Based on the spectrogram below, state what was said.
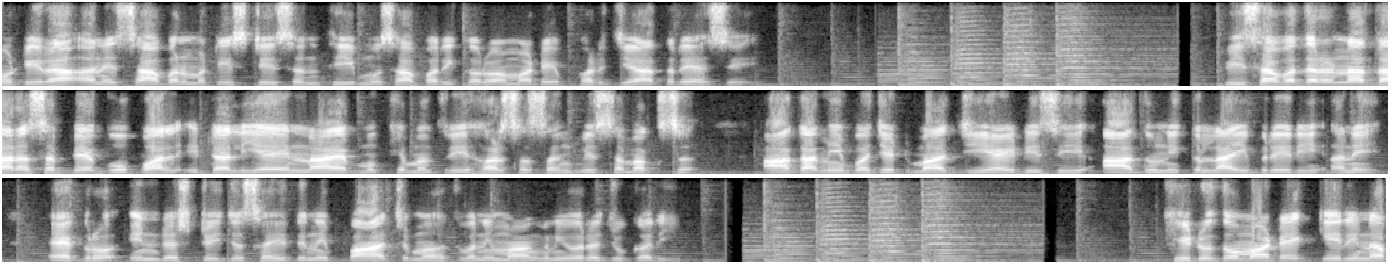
મોટેરા અને સાબરમતી સ્ટેશનથી મુસાફરી કરવા માટે ફરજિયાત રહેશે. વિસાવદરના ધારાસભ્ય ગોપાલ ઇટાલિયાએ નાયબ મુખ્યમંત્રી હર્ષ સંઘવી સમક્ષ આગામી બજેટમાં જીઆઈડીસી આધુનિક લાઇબ્રેરી અને એગ્રો ઇન્ડસ્ટ્રીઝ સહિતની પાંચ મહત્વની માંગણીઓ રજૂ કરી. ખેડૂતો માટે કેરીના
